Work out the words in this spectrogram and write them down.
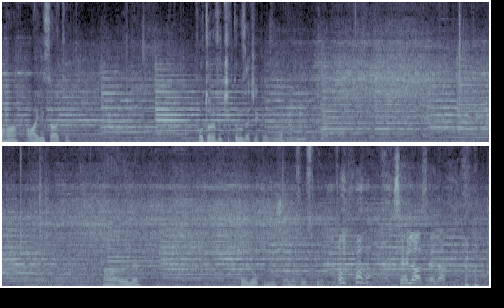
Aha ayin saati. Fotoğrafı çıktığımızda çekeriz değil mi? Ha öyle. Öyle okunuyor şu an. Nasıl espri? Sela sela.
